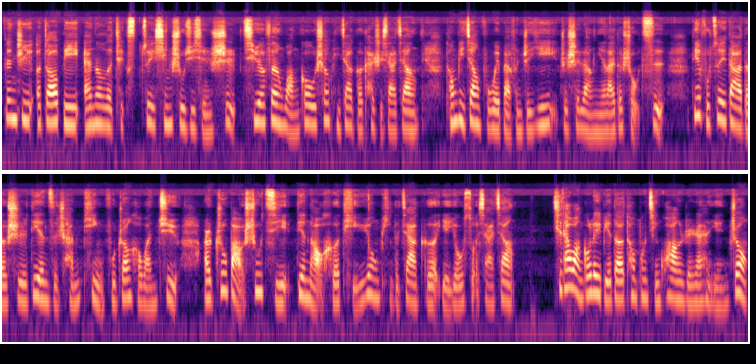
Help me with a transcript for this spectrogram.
根据 Adobe Analytics 最新数据显示，七月份网购商品价格开始下降，同比降幅为百分之一，这是两年来的首次。跌幅最大的是电子产品、服装和玩具，而珠宝、书籍、电脑和体育用品的价格也有所下降。其他网购类别的通膨情况仍然很严重。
